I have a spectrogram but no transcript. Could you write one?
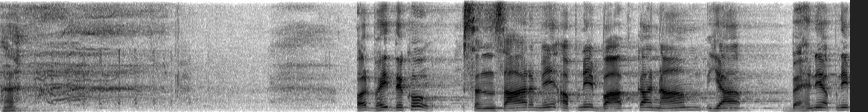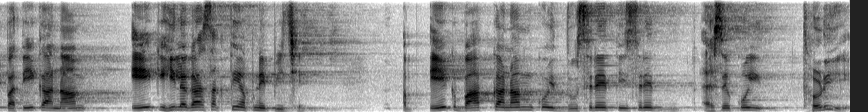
हाँ? और भाई देखो संसार में अपने बाप का नाम या बहनें अपने पति का नाम एक ही लगा सकती हैं अपने पीछे। अब एक बाप का नाम कोई दूसरे, तीसरे ऐसे कोई थोड़ी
